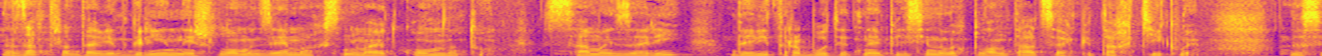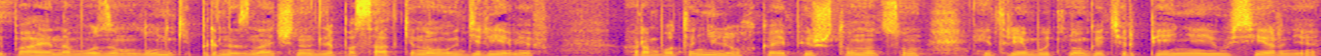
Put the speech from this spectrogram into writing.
На завтра Давид Грин и Шлома Земах снимают комнату. С самой зари Давид работает на апельсиновых плантациях Петах-Тиквы, засыпая навозом лунки, предназначенные для посадки новых деревьев. Работа нелегкая, пишет он отцу, и требует много терпения и усердия,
